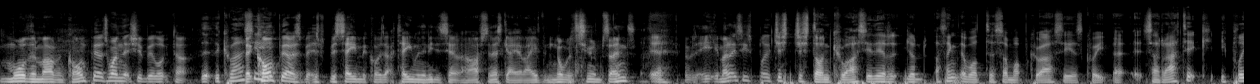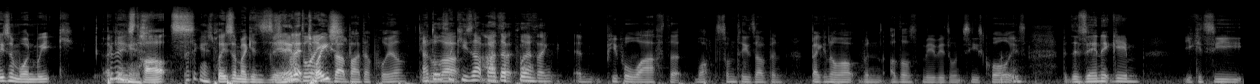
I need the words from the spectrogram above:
more than Marvin Compper is one that should be looked at. The, the But Kouassi- Compper is, is beside because at a time when they needed centre halves, and this guy arrived and no one's seen him since. Yeah. It was 80 minutes he's played. Just just on Kouassi there, you're, I think the word to sum up Kouassi is quite uh, it's erratic. He plays him one week against, against- Hearts, but against plays him against Zenit Zenit. I don't think he's that bad a player. Do I don't know think he's that bad I a player. I think, and people laugh that what sometimes I've been bigging him up when others maybe don't see his qualities. Mm-hmm. But the Zenit game, you could see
